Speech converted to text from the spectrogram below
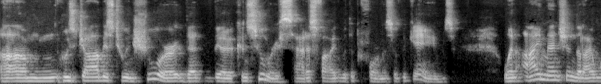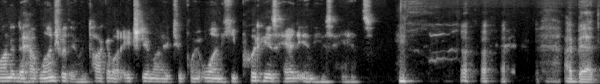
um, whose job is to ensure that the consumer is satisfied with the performance of the games. When I mentioned that I wanted to have lunch with him and talk about HDMI 2.1, he put his head in his hands. I bet.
